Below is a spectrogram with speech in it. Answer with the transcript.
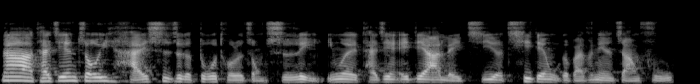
那台积电周一还是这个多头的总司令，因为台积电 ADR 累积了七点五个百分点的涨幅，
